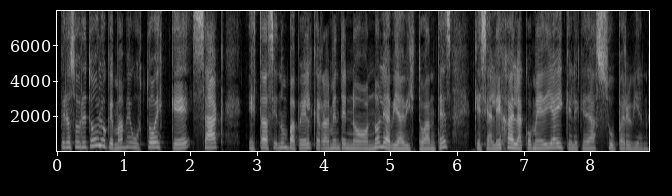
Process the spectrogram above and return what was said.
pero sobre todo lo que más me gustó es que Zack está haciendo un papel que realmente no, no le había visto antes, que se aleja de la comedia y que le queda súper bien.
